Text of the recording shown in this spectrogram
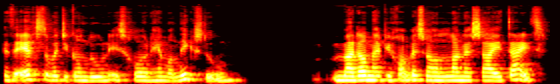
het, ergste wat je kan doen is gewoon helemaal niks doen. Maar dan heb je gewoon best wel een lange saaie tijd.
